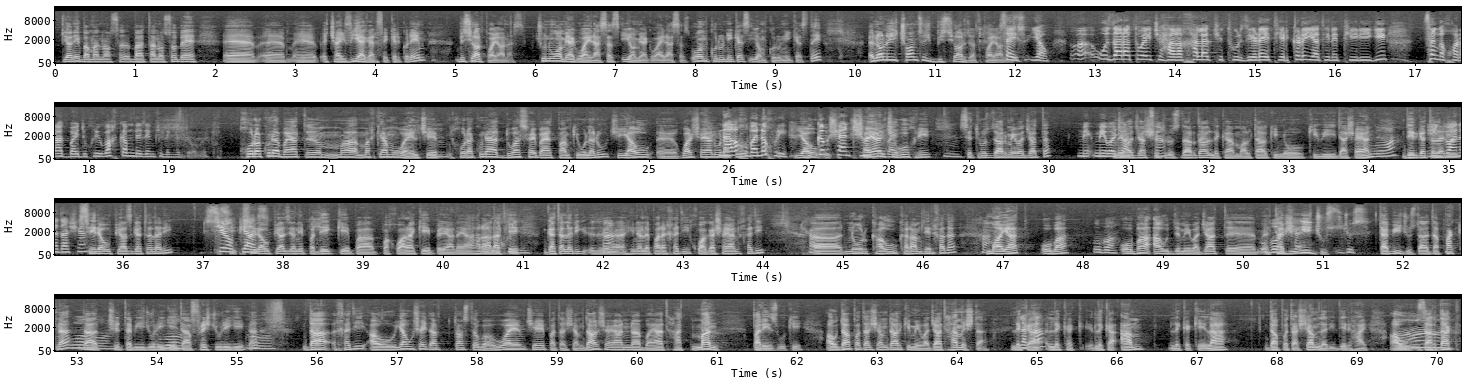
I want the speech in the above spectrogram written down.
یعنی به تناسب اچ آی وی اگر فکر کنیم بسیار پایان است چون او هم یک ویروس است ای هم یک ویروس است او هم کرونیک است ای هم کرونیک است نه انالو ای چانسش بسیار زیاد پایان است صحیح یو اوس دا راته وایي چې هغه خلک چې تور زیړی تیر کړی یا تینه تیریږي څنګه خوراک باید وخوري وخت کم دی زه یم چې لږ جلدی وبه کړي. خوراکونه باید ما مخکې هم وویل چې خوراکونه دوه شی باید پام کې ولرو چې یو غوړ شیان ونه خورو. نو هغه خو به نه خوري خو کوم شیان چې وخوري باید. شیان چې وخوري ستروس دار میوه جات ده. میوه جات ستروس دار ده لکه مالټه، کینو، کیوي دا شیان ډیر ګټه لري. سیره او پیاز ګټه لري. سیره او پیاز یعنې په دیګ کې په خواړه کې په یعنې هر حالت کې ګټه لري هینه لپاره ښه دي خواږه شیان ښه دي نور کاوو کرم ډیر ښه ده مایعات اوبه. اوبه. اوبه او د مېوه جات طبیعي جوس. جوس. طبیعي جوس دا د پک نه دا چې طبیعي جوړېږي دا فرش جوړېږي نه دا ښه دي او یو شی در تاسو ته به ووایم چې پتاشیمدار شیان نه باید حتما پرهېز وکړي او دا پتاشیمدار کې مېوه جات هم شته لکه لکه لکه ام لکه کېله دا پتاشیم لري ډېر های او زردک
